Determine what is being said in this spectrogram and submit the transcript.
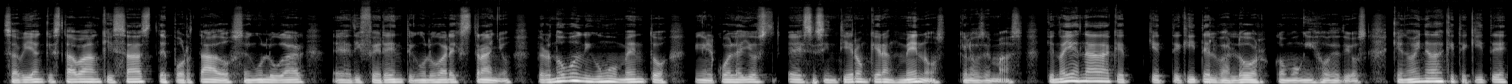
sabían que estaban quizás deportados en un lugar eh, diferente, en un lugar extraño, pero no hubo ningún momento en el cual ellos eh, se sintieron que eran menos que los demás, que no haya nada que que te quite el valor como un hijo de Dios, que no hay nada que te quite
